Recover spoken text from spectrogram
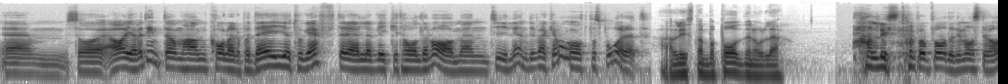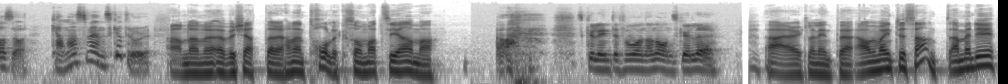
Um, ehm, så ja, jag vet inte om han kollade på dig och tog efter eller vilket håll det var, men tydligen, du verkar vara något på spåret. Han lyssnar på podden, Olle. Han lyssnar på podden, det måste vara så. Kan han svenska tror du? Han är en översättare, han är en tolk som Matsuyama. Ja, skulle inte förvåna någon, skulle det? Nej, verkligen inte. Ja, men vad intressant. Ja, men det,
